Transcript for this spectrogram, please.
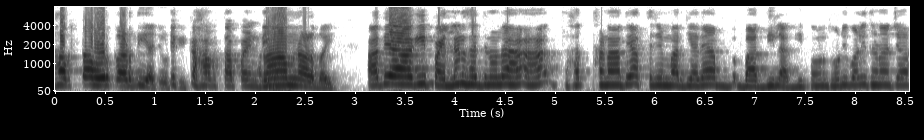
ਹਫਤਾ ਹੋਰ ਕੱਢਦੀ ਆ ਝੋਟੀ। ਇੱਕ ਹਫਤਾ ਪੈਂਡਿੰਗ। ਆਰਾਮ ਨਾਲ ਬਾਈ। ਆ ਤੇ ਆ ਗਈ ਪਹਿਲਣ ਸੱਜਣੋਂ ਲੈ ਹੱਥਣਾ ਤੇ ਹੱਥ ਜੇ ਮਰਜ਼ੀ ਆ ਤੇ ਬਾਦੀ ਲੱਗ ਪਾਉਣ ਥੋੜੀ ਬਾਲੀ ਥਣਾ ਚ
